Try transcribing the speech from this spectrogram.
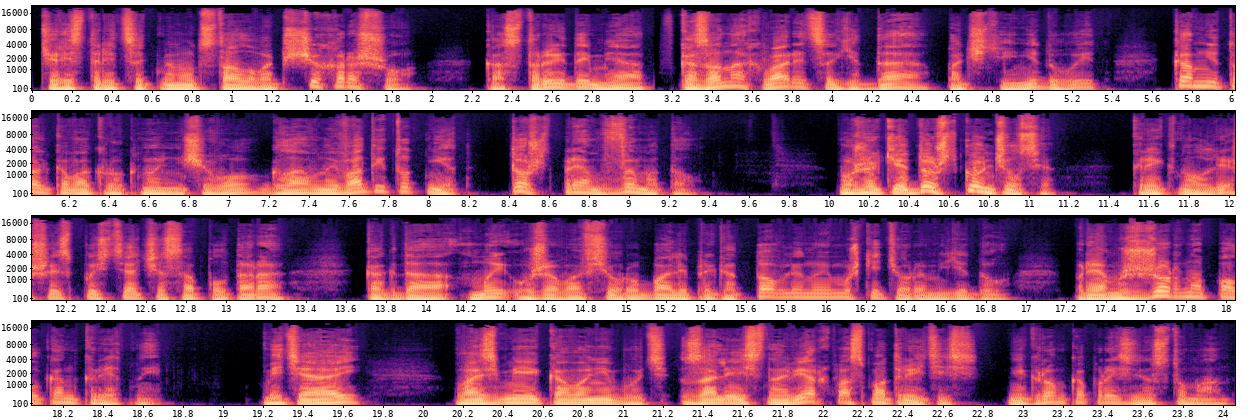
Через 30 минут стало вообще хорошо. Костры дымят, в казанах варится еда, почти не дует. Камни только вокруг, но ничего, главной воды тут нет. Дождь прям вымотал. «Мужики, дождь кончился!» — крикнул Леший спустя часа полтора, когда мы уже вовсю рубали приготовленную мушкетерами еду. Прям жор напал конкретный. «Митяй, возьми кого-нибудь, залезь наверх, посмотритесь», — негромко произнес Туман.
